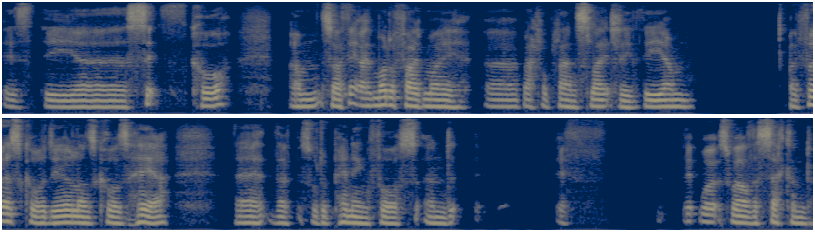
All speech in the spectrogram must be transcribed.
is the uh, Sixth Corps. Um, so I think I modified my uh, battle plan slightly. The um, the first corps, the d'Erlon's corps here, they're the sort of pinning force, and if it works well, the second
